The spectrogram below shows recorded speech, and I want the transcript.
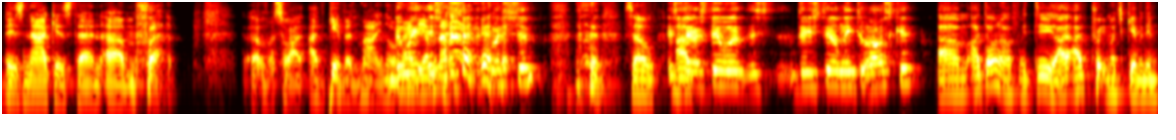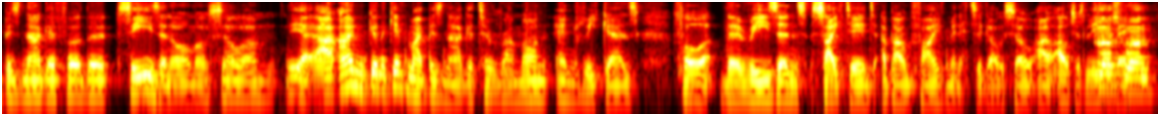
Biznagas then. Um, uh, so I, I've given mine Do already. we, is I? the question? so Is um, there still? A, is, do you still need to ask it? um, I don't know if we do. I, I've pretty much given him Biznaga for the season almost. So um, yeah, I, I'm going to give my Biznaga to Ramon Enriquez for the reasons cited about five minutes ago. So I'll, I'll just leave Plus it there. one.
